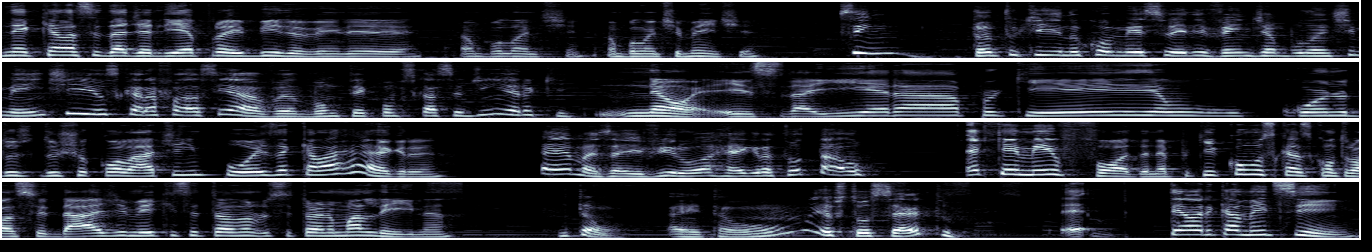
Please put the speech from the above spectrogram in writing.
naquela cidade ali é proibido vender ambulante, ambulantemente? Sim. Tanto que no começo ele vende ambulantemente e os caras falam assim: ah, vamos ter que confiscar seu dinheiro aqui. Não, isso daí era porque o corno do, do chocolate impôs aquela regra. É, mas aí virou a regra total. É que é meio foda, né? Porque como os caras controlam a cidade, meio que se torna, se torna uma lei, né? Então, é, então eu estou certo. Teoricamente, sim.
